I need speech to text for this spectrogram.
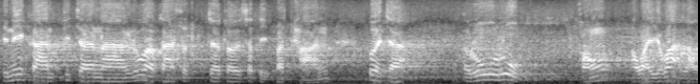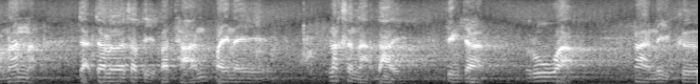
ทีนี้การพิจารณาหรือว่าการเจริญสติปัฏฐาน เพื่อจะรู้รูปของอวัยวะเหล่านั้นจะเจริญสติปัฏฐานไปในลักษณะใด จึงจะรู้ว่านี่คือ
